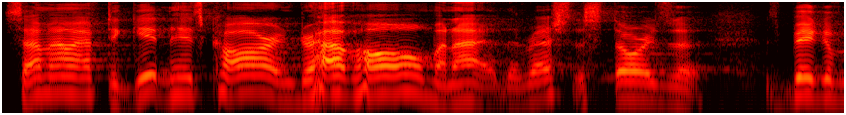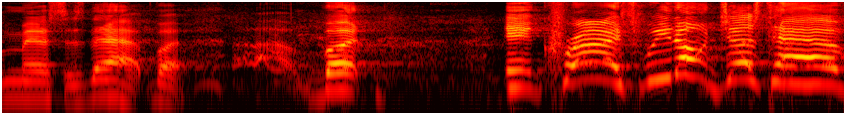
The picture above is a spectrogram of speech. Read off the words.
somehow have to get in his car and drive home. And I, the rest of the story is a, as big of a mess as that. But, uh, but in Christ, we don't just have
